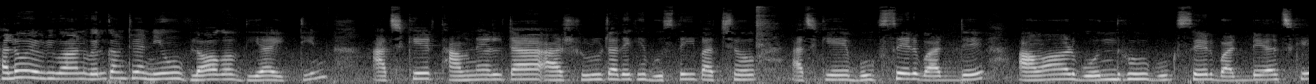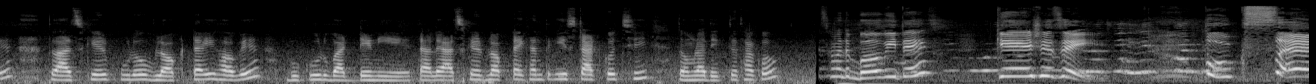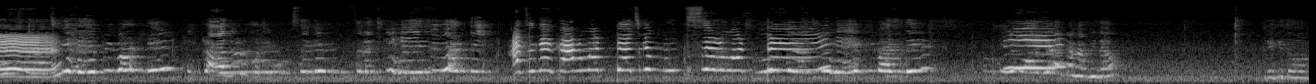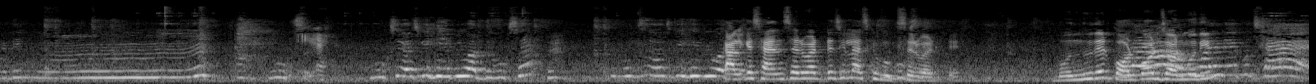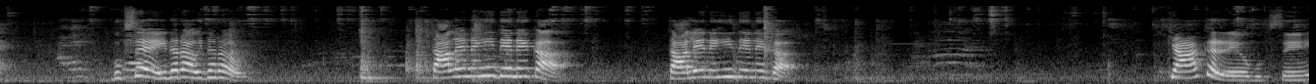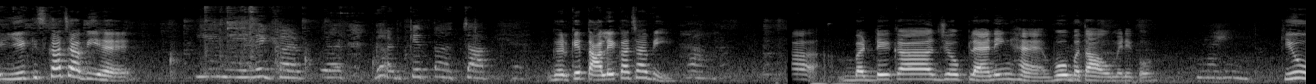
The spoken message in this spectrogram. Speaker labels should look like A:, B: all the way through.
A: Hello everyone welcome to new blog of Diya eighteen আজকের থামনেলটা আর শুরুটা দেখে বুঝতেই পারছ, আজকে বুকসের বার্থডে আমার বন্ধু বুকসের বার্থডে আজকে। তো আজকের পুরো ব্লগটাই হবে বুকুর বার্থডে নিয়ে। তাহলে আজকের ব্লগটা এখান থেকেই স্টার্ট করছি। তোমরা দেখতে থাকো।
B: আমাদের বউইতে কে এসেছে? বুকসে আজকে
C: হেভি বার্থডে বুকসে বুকসে আজকে হেভি
B: কালকে স্যান্সের বার্থডে ছিল আজকে বুকসের বার্থডে বন্ধুদের পরপর জন্মদিন
C: कुछ है
B: बुक्से इधर आओ इधर आओ ताले नहीं देने का ताले नहीं देने का क्या कर रहे हो बुक से ये किसका चाबी है
D: ये मेरे घर घर के ता- चाबी है
B: घर के ताले का चाबी
D: हाँ
B: बर्थडे का जो प्लानिंग है वो बताओ मेरे को
D: नहीं
B: क्यों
